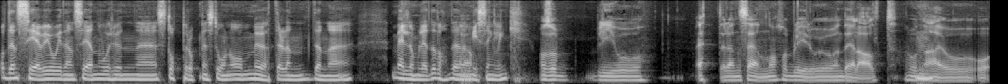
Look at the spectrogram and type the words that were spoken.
Og den ser vi jo i den scenen hvor hun eh, stopper opp med stolen og møter den, denne mellomleddet, da. Det Ja. missing link. Og så blir jo Etter den scenen nå, så blir hun jo en del av alt. Hun, Mm. er, jo,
